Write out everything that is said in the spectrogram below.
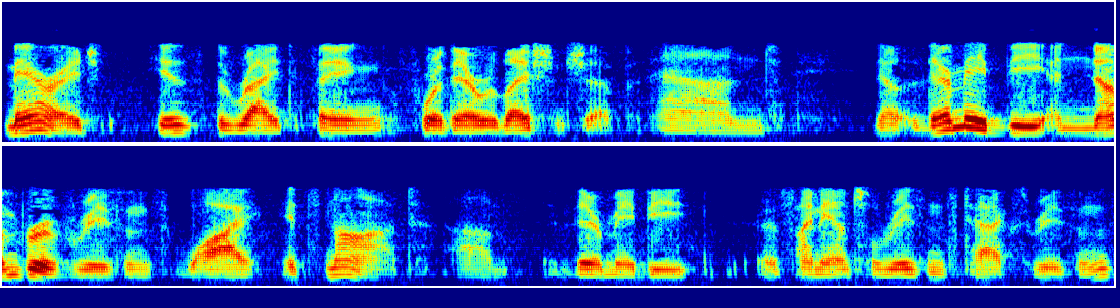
marriage is the right thing for their relationship. And you know, there may be a number of reasons why it's not. Um, there may be financial reasons, tax reasons,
